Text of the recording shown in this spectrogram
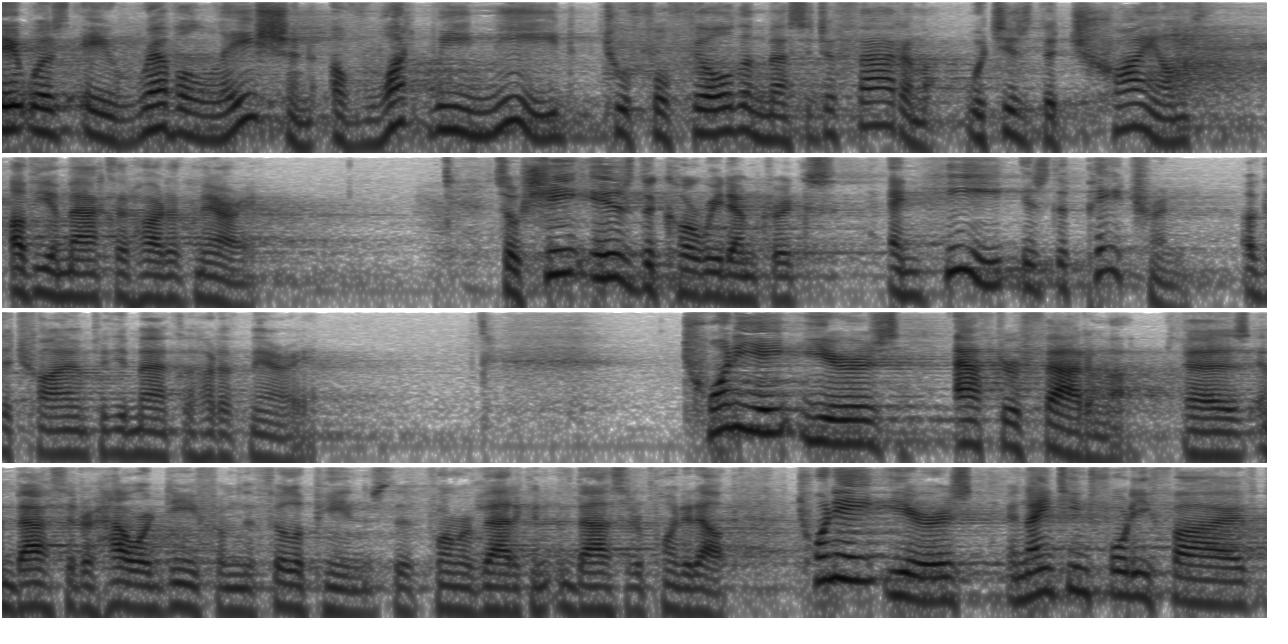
It was a revelation of what we need to fulfill the message of Fatima, which is the triumph of the Immaculate Heart of Mary. So she is the co redemptrix, and he is the patron of the triumph of the Immaculate Heart of Mary. 28 years after Fatima, as Ambassador Howard Dee from the Philippines, the former Vatican ambassador, pointed out, 28 years in 1945,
